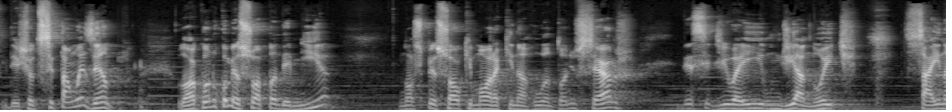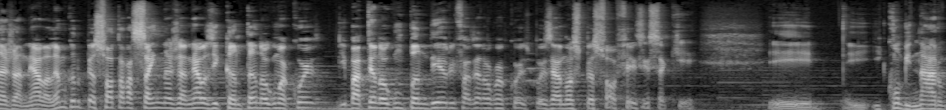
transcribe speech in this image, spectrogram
E deixa eu te citar um exemplo. Logo quando começou a pandemia, nosso pessoal que mora aqui na rua Antônio Sérgio decidiu aí um dia à noite sair na janela. Lembra quando o pessoal estava saindo nas janelas e cantando alguma coisa? E batendo algum pandeiro e fazendo alguma coisa? Pois é, nosso pessoal fez isso aqui. E, e, e combinaram,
